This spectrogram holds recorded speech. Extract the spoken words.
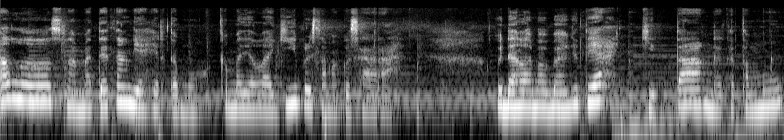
Halo, selamat datang di akhir temu. Kembali lagi bersamaku Sarah. Udah lama banget ya kita nggak ketemu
